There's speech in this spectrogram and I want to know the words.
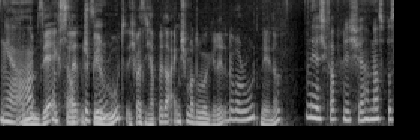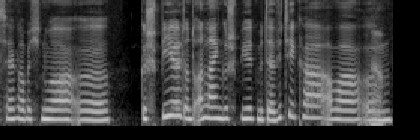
Ja. Von dem sehr exzellenten Spiel. Root. Ich weiß nicht, haben wir da eigentlich schon mal drüber geredet über Root? Nee, ne? Nee, ich glaube nicht. Wir haben das bisher, glaube ich, nur äh, gespielt und online gespielt mit der Vitika, aber ähm,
